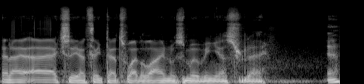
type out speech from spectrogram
and I, I actually I think that's why the line was moving yesterday. Yeah.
